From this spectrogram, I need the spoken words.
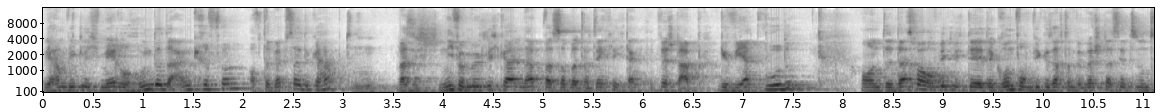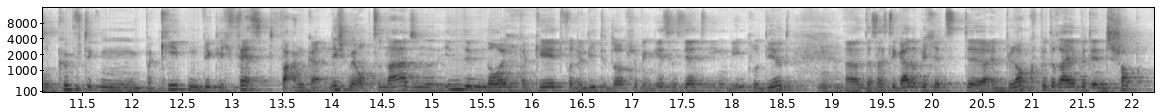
Wir haben wirklich mehrere hunderte Angriffe auf der Webseite gehabt, mhm. was ich nie für möglich gehalten habe, was aber tatsächlich dank Netzwerkstab gewährt wurde. Und äh, das war auch wirklich der, der Grund, warum wir gesagt haben, wir möchten das jetzt in unseren künftigen Paketen wirklich fest verankern. Nicht mehr optional, sondern in dem neuen Paket von Elite Dropshipping ist es jetzt irgendwie inkludiert. Mhm. Ähm, das heißt, egal ob ich jetzt äh, einen Blog betreibe, den Shop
